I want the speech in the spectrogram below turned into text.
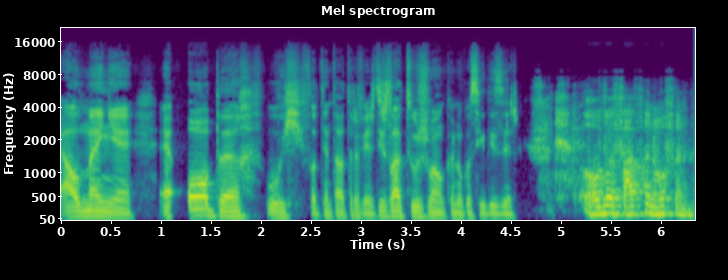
à Alemanha, a Ober. Ui, vou tentar outra vez. Diz lá tu, João, que eu não consigo dizer. Oberpfaffenhofen.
